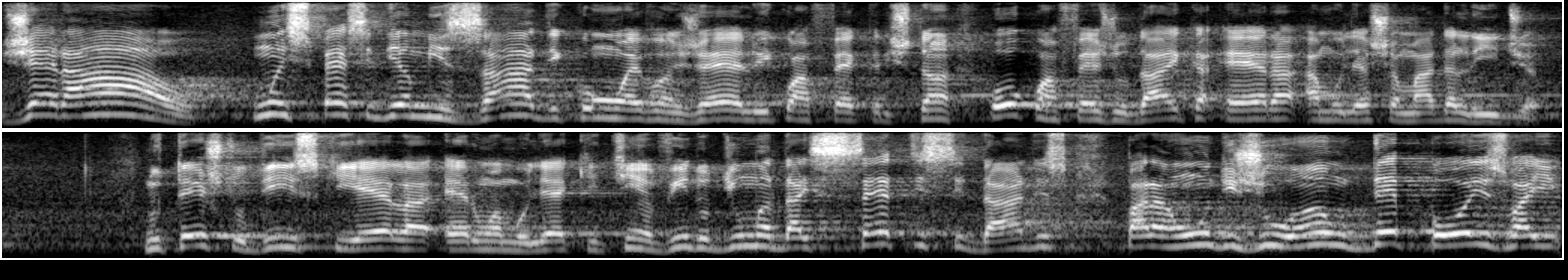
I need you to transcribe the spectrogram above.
geral, uma espécie de amizade com o Evangelho e com a fé cristã ou com a fé judaica, era a mulher chamada Lídia. No texto diz que ela era uma mulher que tinha vindo de uma das sete cidades para onde João depois vai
